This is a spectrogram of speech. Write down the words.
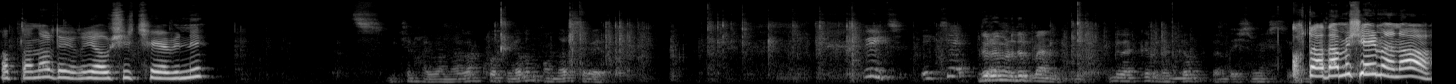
Kaptanlar da yavrusu sevimli. Bütün hayvanlardan korkmayalım, onları sevelim. 3, 2, Dur Ömür dur ben. Bir dakika bir dakika ben değiştirmek istiyorum. Kurt adamı şeymen ha.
